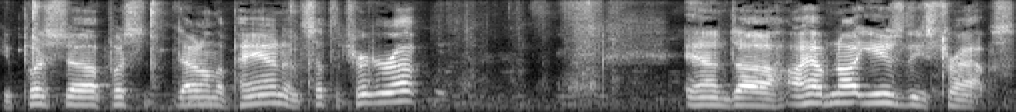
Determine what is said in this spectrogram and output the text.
You push, uh, push down on the pan and set the trigger up. And uh, I have not used these traps.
